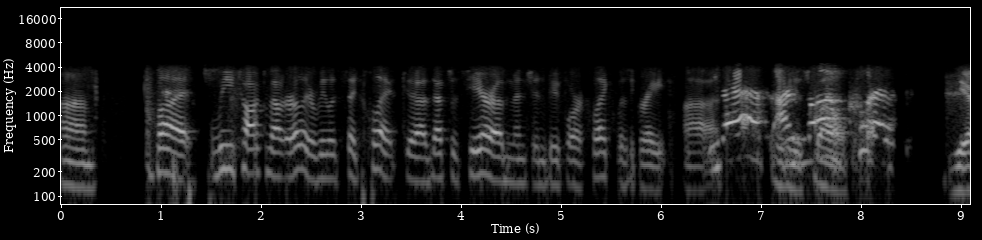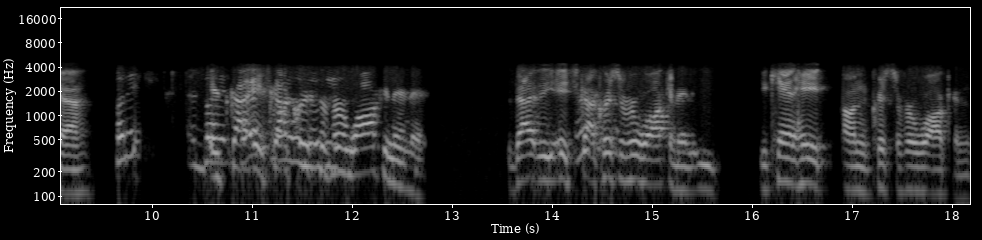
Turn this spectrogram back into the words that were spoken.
Um, but we talked about earlier. We said Click. Uh, that's what Sierra mentioned before. Click was great. Uh, Yes, I love well. Cliff. yeah. but it. But it's got it's got one of the Christopher movies- Walken in it. That it's got Christopher Walken in it. You, you can't hate on Christopher Walken.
